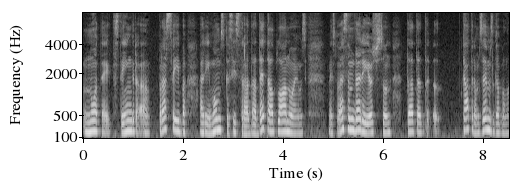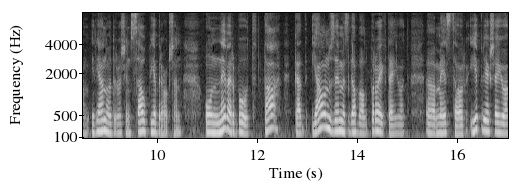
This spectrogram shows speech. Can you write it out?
noteikta stingra prasība arī mums, kas izstrādā detālu plānojumus. Mēs to esam darījuši. Tātad katram zemes gabalam ir jānodrošina savu piebraukšanu. Un nevar būt tā, ka jaunu zemes gabalu projektējot, mēs caur iepriekšējo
